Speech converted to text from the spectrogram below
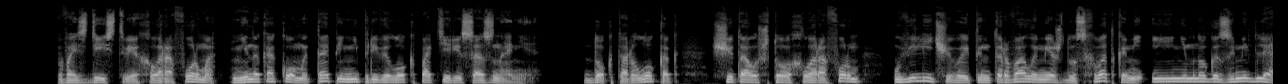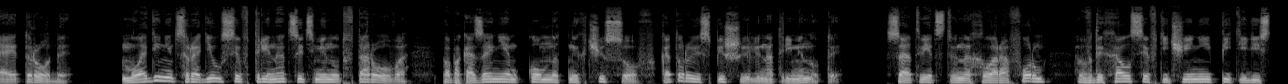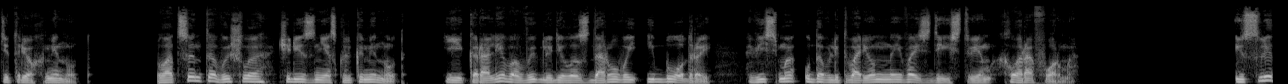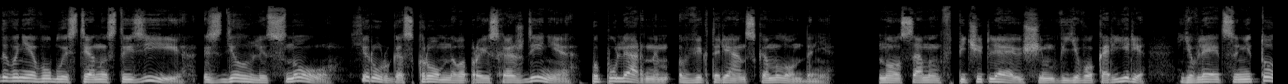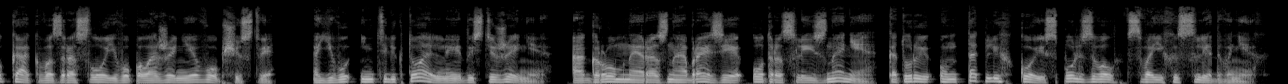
Воздействие хлороформа ни на каком этапе не привело к потере сознания. Доктор Локок считал, что хлороформ увеличивает интервалы между схватками и немного замедляет роды. Младенец родился в 13 минут второго, по показаниям комнатных часов, которые спешили на 3 минуты. Соответственно, хлороформ вдыхался в течение 53 минут. Плацента вышла через несколько минут, и королева выглядела здоровой и бодрой, весьма удовлетворенной воздействием хлороформа. Исследования в области анестезии сделали Сноу, хирурга скромного происхождения, популярным в викторианском Лондоне. Но самым впечатляющим в его карьере является не то, как возросло его положение в обществе, а его интеллектуальные достижения, огромное разнообразие отраслей знания, которые он так легко использовал в своих исследованиях.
